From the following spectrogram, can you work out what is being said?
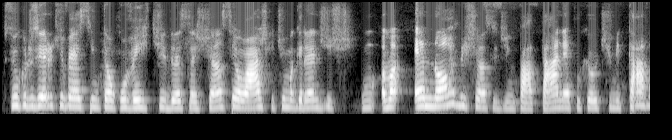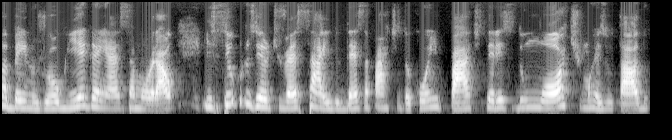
Se o Cruzeiro tivesse, então, convertido essa chance, eu acho que tinha uma grande, uma enorme chance de empatar, né? Porque o time estava bem no jogo, ia ganhar essa moral. E se o Cruzeiro tivesse saído dessa partida com empate, teria sido um ótimo resultado,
